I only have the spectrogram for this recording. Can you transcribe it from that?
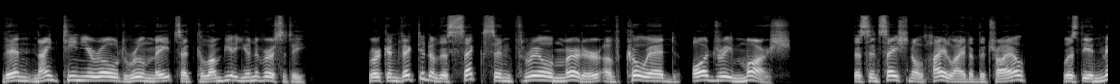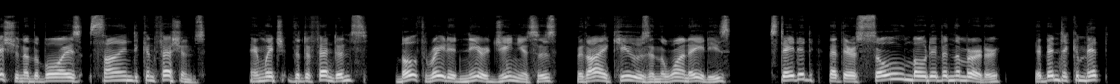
then 19 year old roommates at Columbia University, were convicted of the sex and thrill murder of co ed Audrey Marsh. The sensational highlight of the trial was the admission of the boys' signed confessions, in which the defendants, both rated near geniuses with IQs in the 180s, stated that their sole motive in the murder had been to commit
